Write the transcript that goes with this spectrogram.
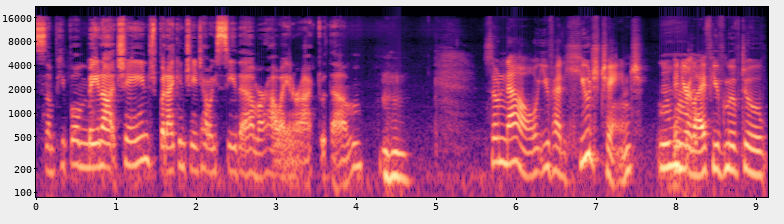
some people may not change, but I can change how I see them or how I interact with them. Mhm. So now you've had huge change in Mm-hmm. your life. You've moved to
